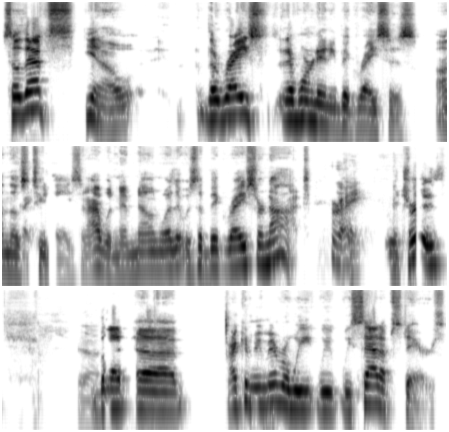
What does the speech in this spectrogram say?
So that's you know the race. There weren't any big races on those right. two days, and I wouldn't have known whether it was a big race or not. Right, the truth. Yeah. But uh, I can remember we we we sat upstairs,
